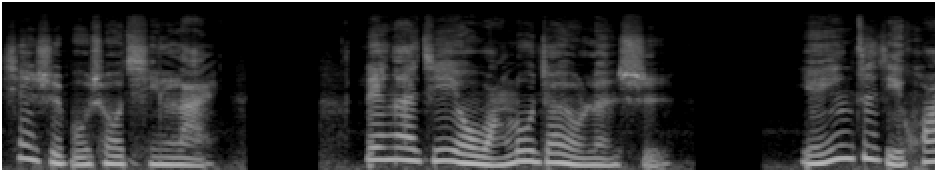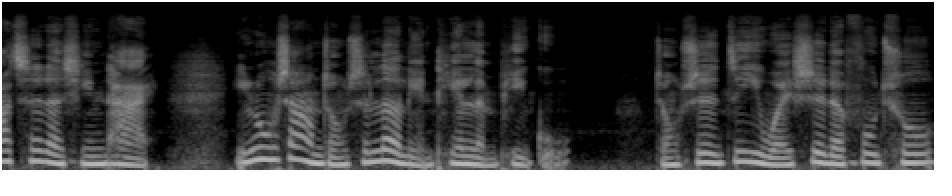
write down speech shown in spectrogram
现实不受青睐，恋爱皆由网络交友认识，也因自己花痴的心态。一路上总是热脸贴冷屁股，总是自以为是的付出，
